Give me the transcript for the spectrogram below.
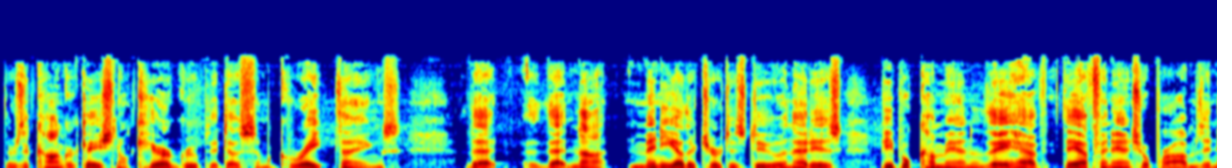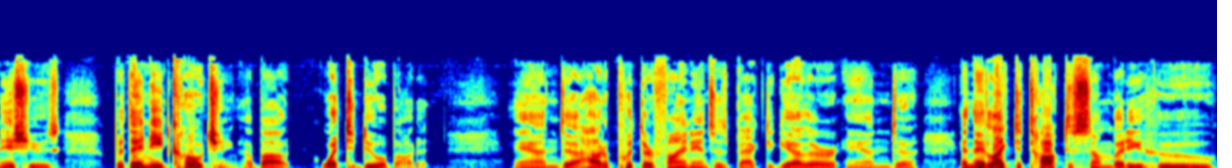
There's a congregational care group that does some great things that that not many other churches do, and that is people come in and they have they have financial problems and issues, but they need coaching about what to do about it and uh, how to put their finances back together, and uh, and they like to talk to somebody who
